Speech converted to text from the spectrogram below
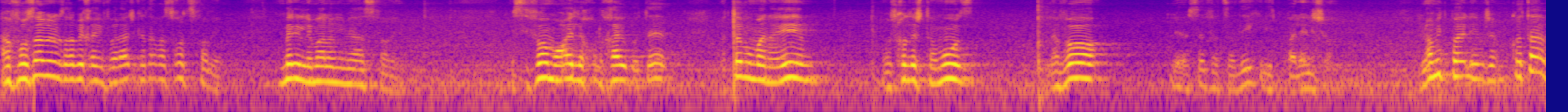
המפורסם ביניהם זה רבי חיים פלאג'י, כתב עשרות ספרים. נדמה לי למעלה ממאה ספרים. בספרו מועד לכל חי הוא כותב, בטוב ומנעים, ראש חודש תמוז, לבוא ליוסף הצדיק, להתפלל שם. לא מתפללים שם, הוא כתב.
